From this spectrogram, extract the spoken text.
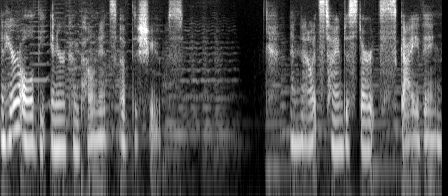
And here are all the inner components of the shoes. And now it's time to start skiving.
